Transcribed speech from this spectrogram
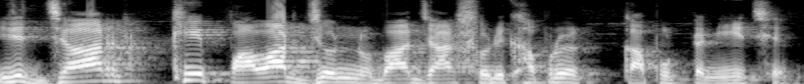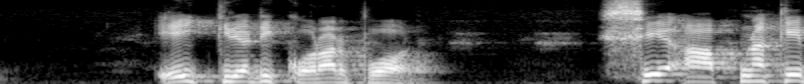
এই যে যারকে পাওয়ার জন্য বা যার শরীর কাপড়ের কাপড়টা নিয়েছেন, এই ক্রিয়াটি করার পর সে আপনাকে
